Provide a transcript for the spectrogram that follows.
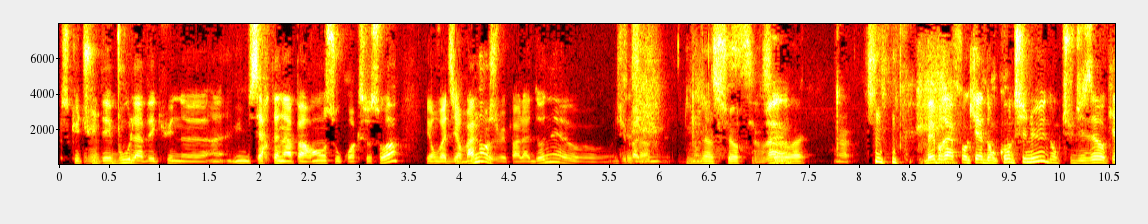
parce que tu Mm. déboules avec une, un- une certaine apparence ou quoi que ce soit, et on va dire, bah non, je vais pas la donner. euh, je vais pas ça. donner. Bien sûr. C'est vrai, hein. Mais bref, ok, donc continue. Donc tu disais, ok,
